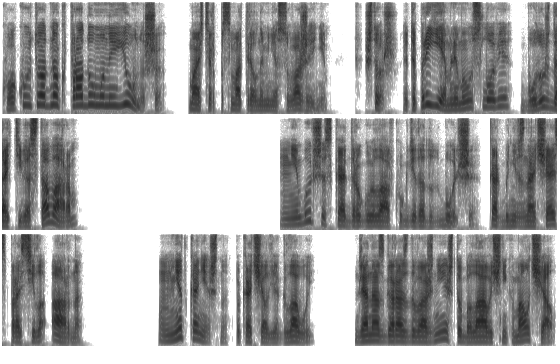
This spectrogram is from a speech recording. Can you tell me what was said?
«Какой-то, однако, продуманный юноша», — мастер посмотрел на меня с уважением. «Что ж, это приемлемые условия. Буду ждать тебя с товаром». «Не будешь искать другую лавку, где дадут больше?» — как бы невзначай спросила Арна. «Нет, конечно», — покачал я головой. «Для нас гораздо важнее, чтобы лавочник молчал.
